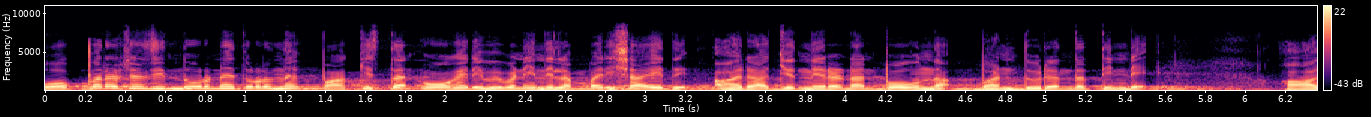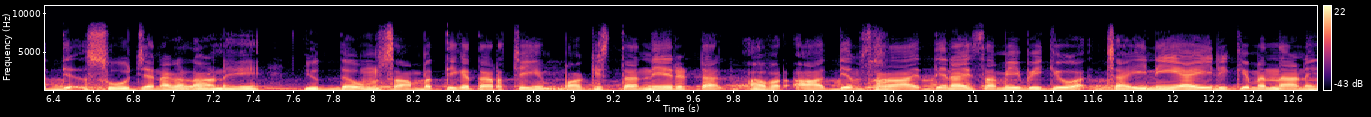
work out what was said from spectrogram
ഓപ്പറേഷൻ സിന്ദൂറിനെ തുടർന്ന് പാകിസ്ഥാൻ ഓഹരി വിപണി നിലംപരിശായത് ആ രാജ്യം നേരിടാൻ പോകുന്ന വൻ ദുരന്തത്തിന്റെ ആദ്യ സൂചനകളാണ്. യുദ്ധവും സാമ്പത്തിക തർച്ചയും പാകിസ്ഥാൻ നേരിട്ടാൽ അവർ ആദ്യം സഹായത്തിനായി സമീപിക്കുക ചൈനയായിരിക്കുമെന്നാണ്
